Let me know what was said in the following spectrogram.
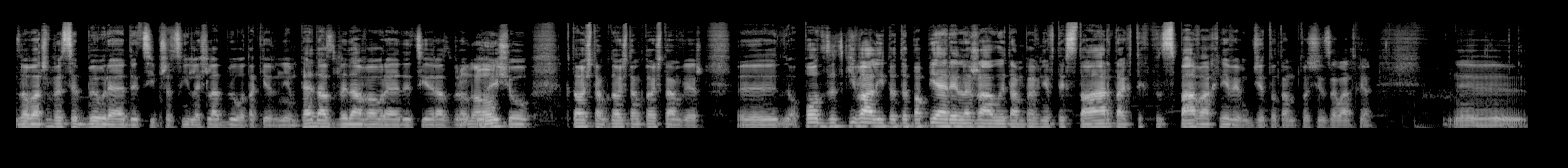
zobacz, Wysyp był reedycji, przez ileś lat było takie, nie wiem, Tedas wydawał reedycję raz w roku, No. Rysiu, ktoś tam, ktoś tam, ktoś tam, wiesz, yy, podzyskiwali, to te papiery leżały tam pewnie w tych stoartach, tych spawach, nie wiem, gdzie to tam to się załatwia. Yy,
